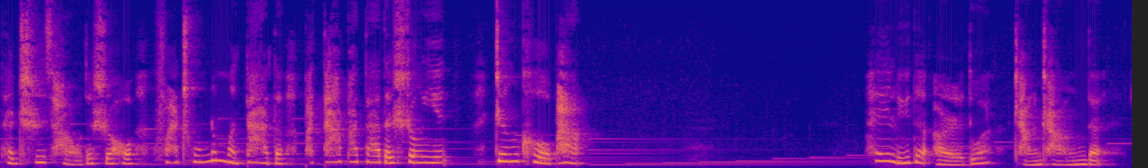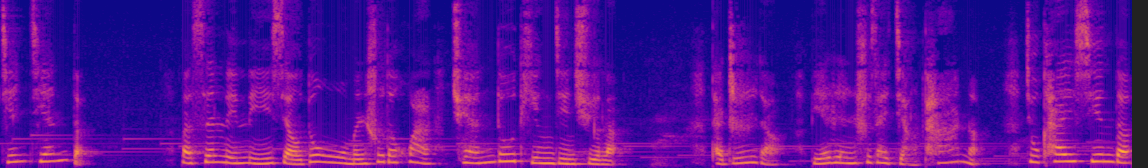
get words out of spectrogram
它吃草的时候发出那么大的啪嗒啪嗒的声音，真可怕。”黑驴的耳朵长长的、尖尖的，把森林里小动物们说的话全都听进去了。他知道别人是在讲他呢。就开心的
